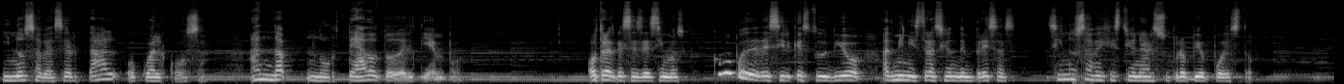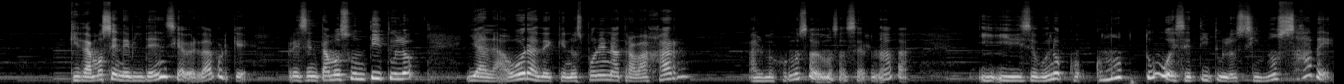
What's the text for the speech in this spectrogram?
y no sabe hacer tal o cual cosa anda norteado todo el tiempo. Otras veces decimos, ¿cómo puede decir que estudió administración de empresas si no sabe gestionar su propio puesto? Quedamos en evidencia, ¿verdad? Porque presentamos un título y a la hora de que nos ponen a trabajar, a lo mejor no sabemos hacer nada. Y, dice, bueno, ¿cómo obtuvo ese título si no sabe?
